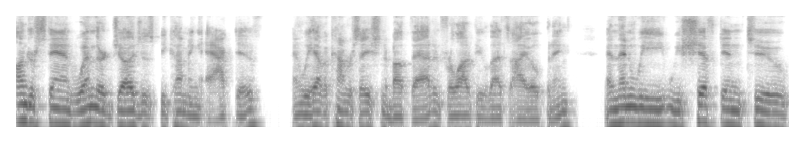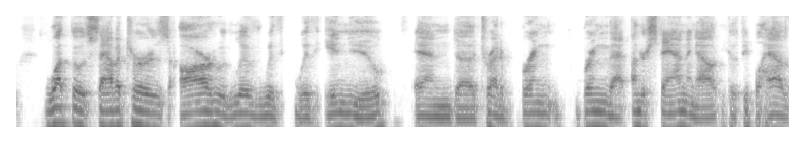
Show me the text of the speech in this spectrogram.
understand when their judge is becoming active, and we have a conversation about that. And for a lot of people, that's eye opening. And then we we shift into what those saboteurs are who live with within you, and uh, try to bring bring that understanding out because people have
